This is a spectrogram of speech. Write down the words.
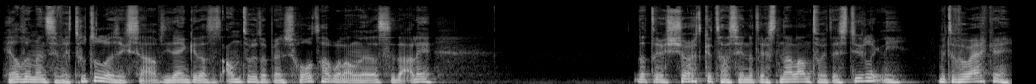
Heel veel mensen vertroetelen zichzelf. Die denken dat ze het antwoord op hun schoot hebben landen. Dat ze dat, allee, dat er een shortcut gaat zijn, dat er een snel antwoord is. Tuurlijk niet. Je moet ervoor werken.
